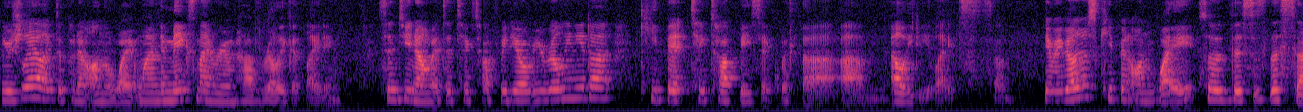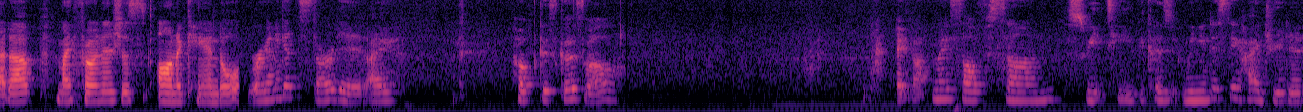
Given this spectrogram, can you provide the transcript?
Usually I like to put it on the white one. It makes my room have really good lighting. Since you know it's a TikTok video, you really need to keep it TikTok basic with the um, LED lights. So yeah, maybe I'll just keep it on white. So this is the setup. My phone is just on a candle. We're gonna get started. I hope this goes well. I got myself some sweet tea because we need to stay hydrated.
